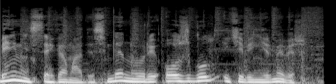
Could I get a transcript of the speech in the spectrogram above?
Benim Instagram adresim de Nuri Ozgul 2021.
